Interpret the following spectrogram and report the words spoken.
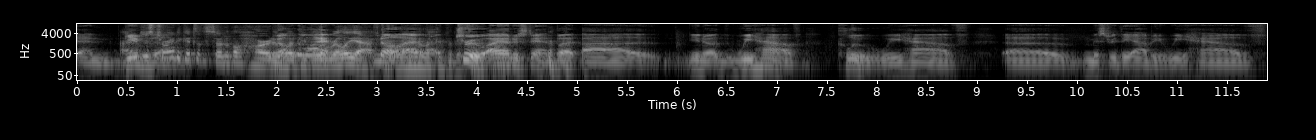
and I'm just them. trying to get to the sort of the heart of No, what no, people I- are really after. No, I, I- looking for this true. sort I understand, but uh, you know, we have Clue, we have uh, Mystery at the Abbey, we have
